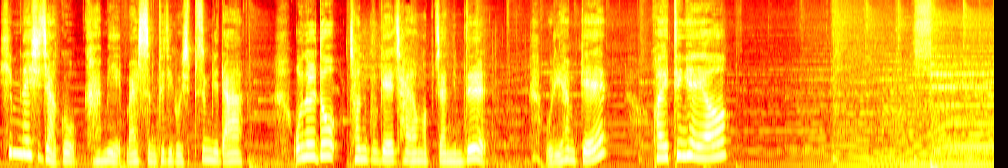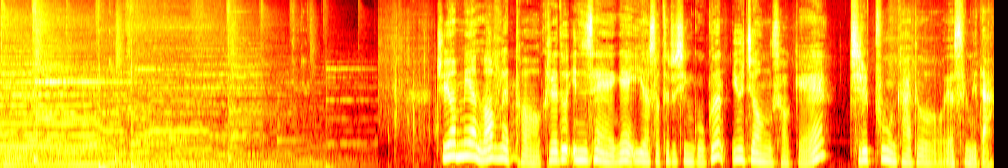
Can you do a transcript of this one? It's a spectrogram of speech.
힘내시자고 감히 말씀드리고 싶습니다. 오늘도 전국의 자영업자님들, 우리 함께 화이팅 해요! 주현미의 러브레터 그래도 인생에 이어서 들으신 곡은 유정석의 질풍가도였습니다.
